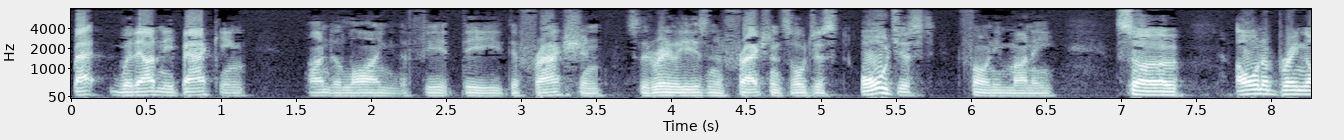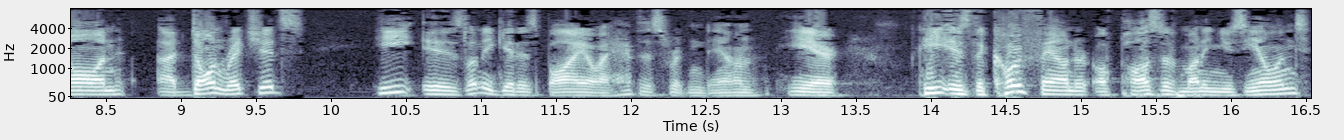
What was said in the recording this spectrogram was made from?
ba- without any backing underlying the fiat, the the fraction. So there really isn't a fraction. It's all just all just phony money. So I want to bring on uh, Don Richards. He is. Let me get his bio. I have this written down here. He is the co-founder of Positive Money New Zealand,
